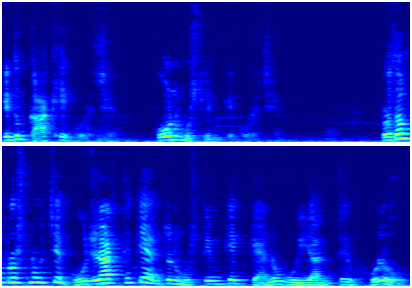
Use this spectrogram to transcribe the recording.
কিন্তু কাকে করেছেন? কোন মুসলিমকে করেছেন? প্রথম প্রশ্ন হচ্ছে, গুজরাট থেকে একজন মুসলিমকে কেন উড়িয়ে আনতে হলো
